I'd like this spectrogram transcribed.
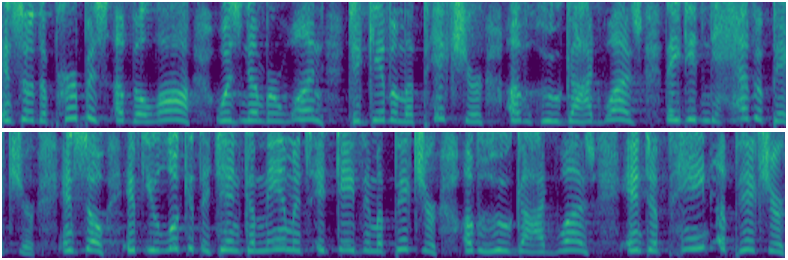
And so the purpose of the law was number one, to give them a picture of who God was. They didn't have a picture. And so if you look at the Ten Commandments, it gave them a picture of who God was. And to paint a picture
